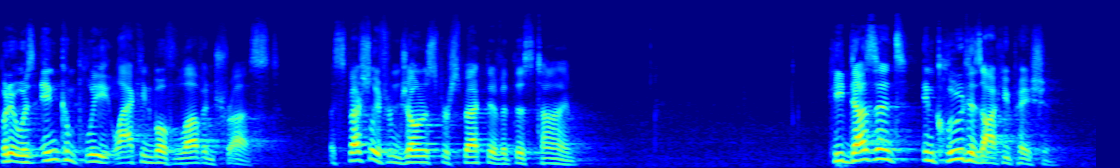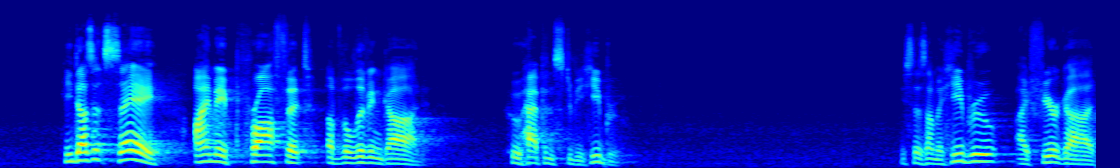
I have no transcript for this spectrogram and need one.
but it was incomplete, lacking both love and trust, especially from Jonah's perspective at this time. He doesn't include his occupation. He doesn't say, I'm a prophet of the living God who happens to be Hebrew. He says, I'm a Hebrew, I fear God,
